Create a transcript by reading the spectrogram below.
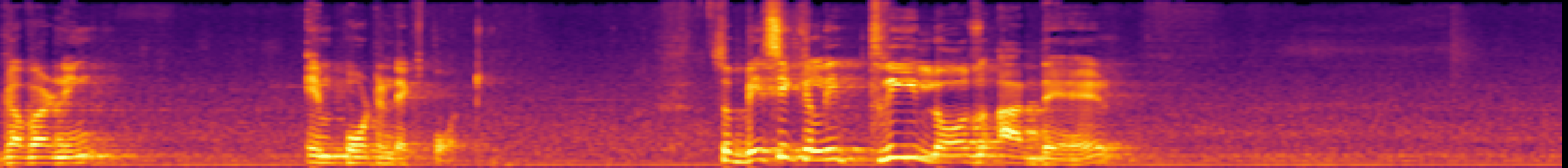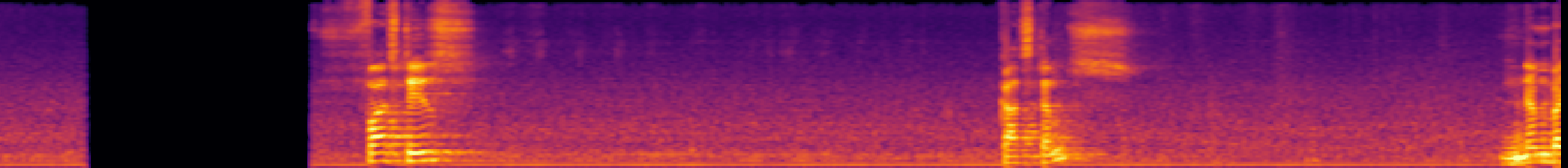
governing import and export. So basically three laws are there. First is customs. Number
